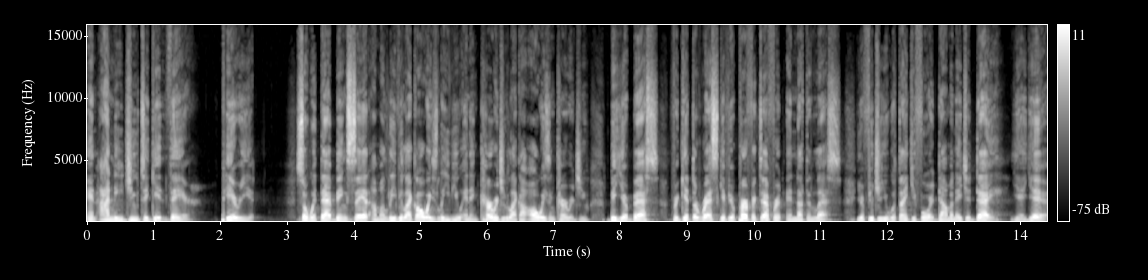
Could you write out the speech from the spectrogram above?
And I need you to get there, period. So, with that being said, I'm going to leave you like I always leave you and encourage you like I always encourage you. Be your best, forget the rest, give your perfect effort and nothing less. Your future, you will thank you for it. Dominate your day. Yeah, yeah.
